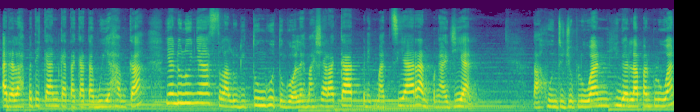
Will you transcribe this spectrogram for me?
Adalah petikan kata-kata Buya Hamka yang dulunya selalu ditunggu-tunggu oleh masyarakat penikmat siaran pengajian. Tahun 70-an hingga 80-an,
